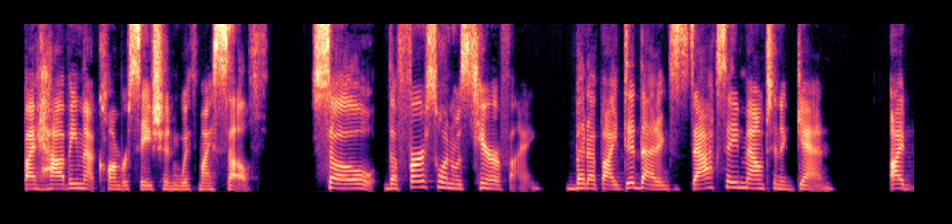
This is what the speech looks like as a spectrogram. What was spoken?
by having that conversation with myself. So the first one was terrifying. But if I did that exact same mountain again, I,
